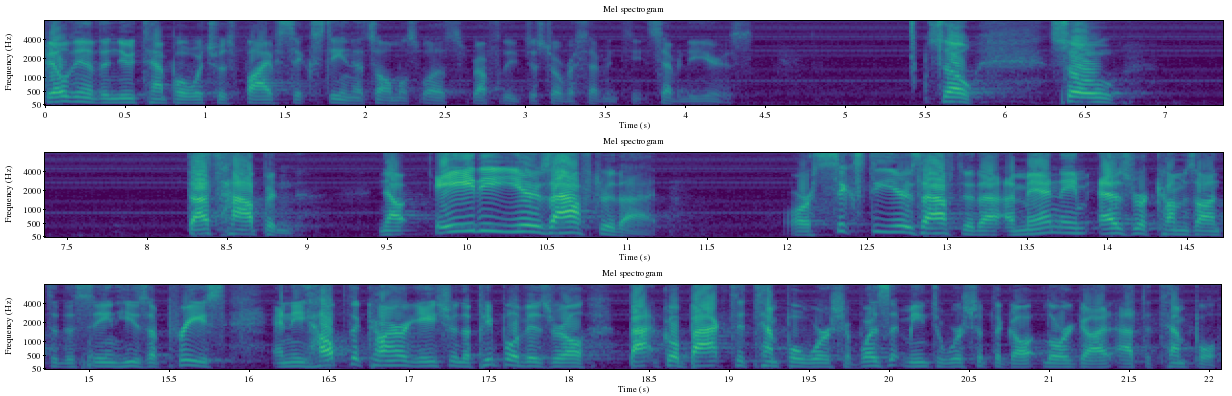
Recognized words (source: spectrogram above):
building of the new temple, which was 516. That's almost, well, it's roughly just over 70, 70 years. So, so that's happened. Now, 80 years after that, or 60 years after that, a man named Ezra comes onto the scene. He's a priest, and he helped the congregation, the people of Israel, back, go back to temple worship. What does it mean to worship the God, Lord God at the temple?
